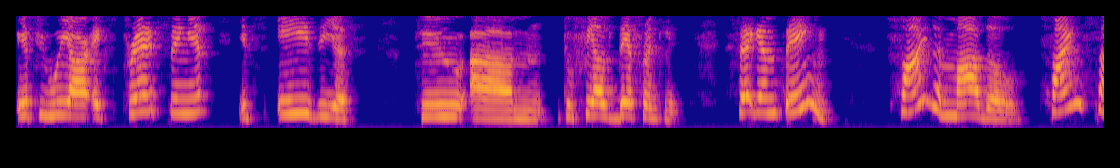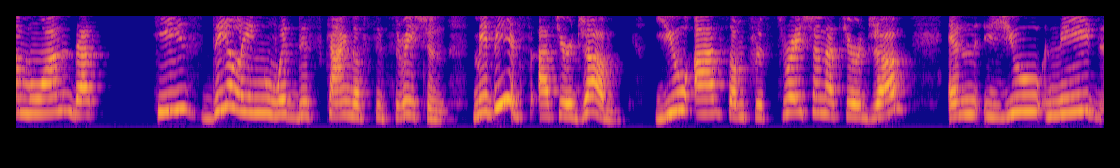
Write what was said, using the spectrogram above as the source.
if we are expressing it it's easiest to um, to feel differently second thing find a model find someone that he's dealing with this kind of situation. Maybe it's at your job. You have some frustration at your job and you need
